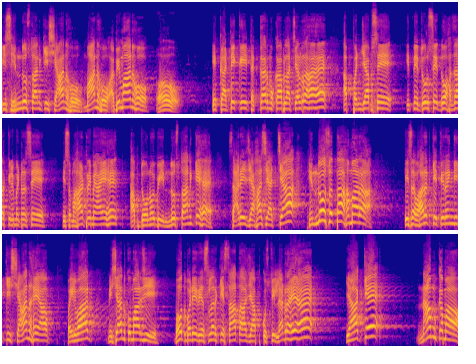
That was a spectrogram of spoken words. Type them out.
इस हिंदुस्तान की शान हो मान हो अभिमान हो। हो। एक कांटे की टक्कर मुकाबला चल रहा है। अब पंजाब से इतने दूर से 2000 किलोमीटर से इस महाराष्ट्र में आए हैं। अब दोनों भी हिंदुस्तान के हैं। सारे जहाँ से अच्छा हिंदुस्तान हमारा। इस भारत के तिरंगे की शान है आप। पहलवान निशांत कुमार जी, बहुत बड़े रेसलर के साथ आज आप कुश्ती लड़ रहे हैं। यहाँ के नाम कमाओ,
